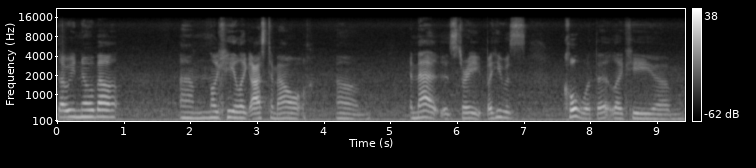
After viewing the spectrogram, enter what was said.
that we know about. Um, like he like asked him out, um, and Matt is straight, but he was cool with it. Like he, um,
